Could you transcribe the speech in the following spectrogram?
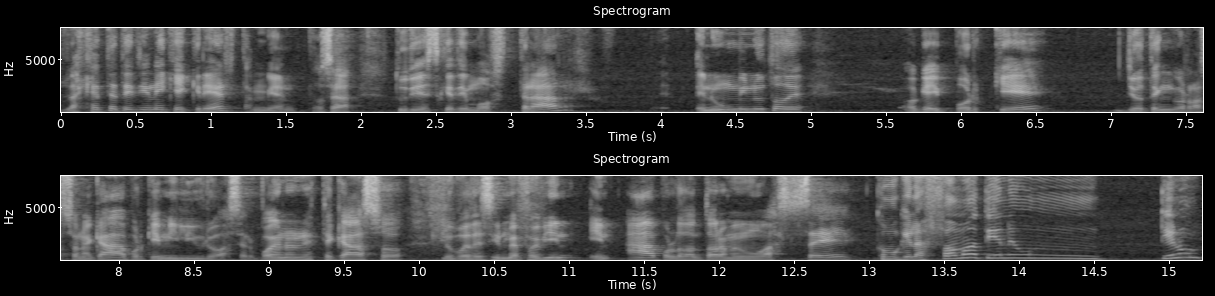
la gente te tiene que creer también. O sea, tú tienes que demostrar en un minuto de, ok, ¿por qué yo tengo razón acá? ¿Por qué mi libro va a ser bueno en este caso? No puedes decir, me fue bien en A, por lo tanto ahora me muevo a C. Como que la fama tiene un, tiene un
